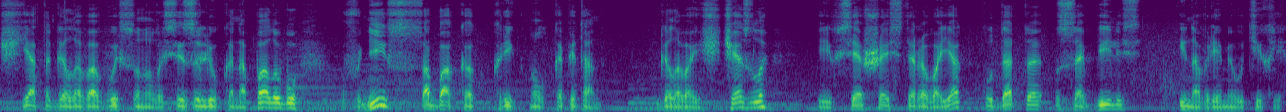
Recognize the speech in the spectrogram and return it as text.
Чья-то голова высунулась из люка на палубу. «Вниз, собака!» — крикнул капитан. Голова исчезла, и все шестеро вояк куда-то забились и на время утихли.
